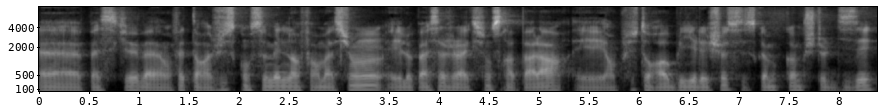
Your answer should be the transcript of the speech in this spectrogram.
Euh, parce que bah, en fait tu auras juste consommé de l'information et le passage à l'action sera pas là. Et en plus tu auras oublié les choses. C'est comme comme je te le disais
